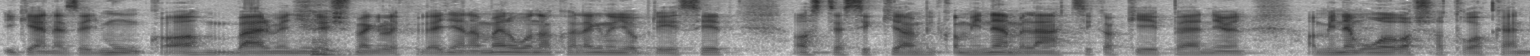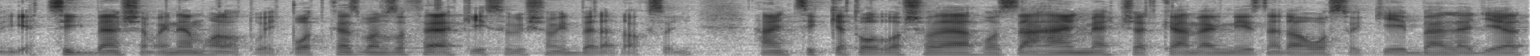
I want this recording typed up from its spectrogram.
igen, ez egy munka, bármennyire is meglepő legyen, a melónak a legnagyobb részét azt teszik ki, ami nem látszik a képernyőn, ami nem olvasható akár még egy cikkben sem, vagy nem hallható egy podcastban, az a felkészülés, amit beleraksz, hogy hány cikket olvasol el hozzá, hány meccset kell megnézned ahhoz, hogy képben legyél,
